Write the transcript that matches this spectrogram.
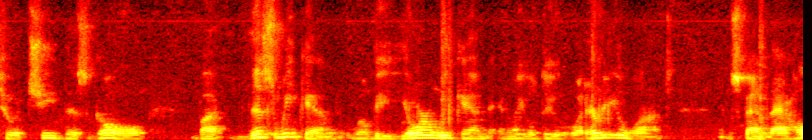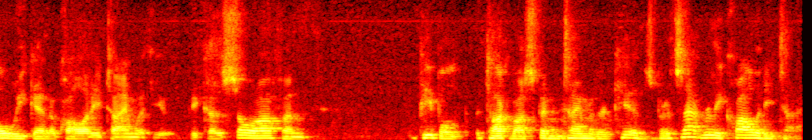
to achieve this goal. But this weekend will be your weekend, and we will do whatever you want and spend that whole weekend of quality time with you. Because so often people talk about spending time with their kids, but it's not really quality time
